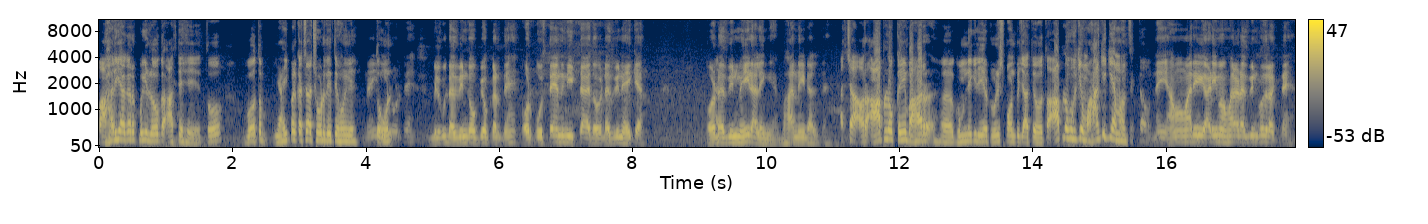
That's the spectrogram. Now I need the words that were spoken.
बाहर ही अगर कोई लोग आते हैं तो वो तो यहीं पर कचरा छोड़ देते होंगे। नहीं तो उन- छोड़ते हैं। बिल्कुल डस्टबिन का उपयोग करते हैं और पूछते हैं नहीं दिखता है तो डस्टबिन है क्या? और डस्टबिन में ही डालेंगे बाहर नहीं डालते हैं। अच्छा और आप लोग कहीं बाहर घूमने के लिए टूरिस्ट पॉइंट पे जाते हो तो आप लोगों की वहाँ की क्या मानसिकता होती नहीं हम हमारी गाड़ी में हमारा डस्टबिन खुद रखते हैं।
